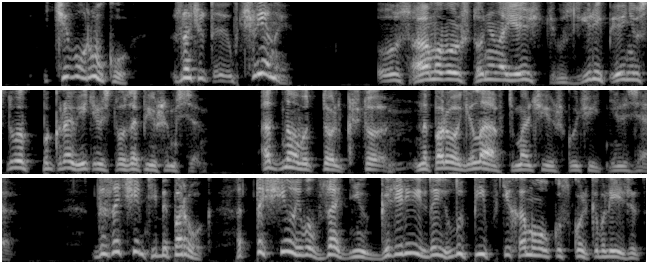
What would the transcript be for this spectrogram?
— Чего руку? Значит, в члены? — Самого, что ни на есть, в ерепеневство покровительство запишемся. Одно вот только что на пороге лавки мальчишку учить нельзя. — Да зачем тебе порог? Оттащил его в заднюю галерею, да и лупи в тихомолку сколько влезет.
